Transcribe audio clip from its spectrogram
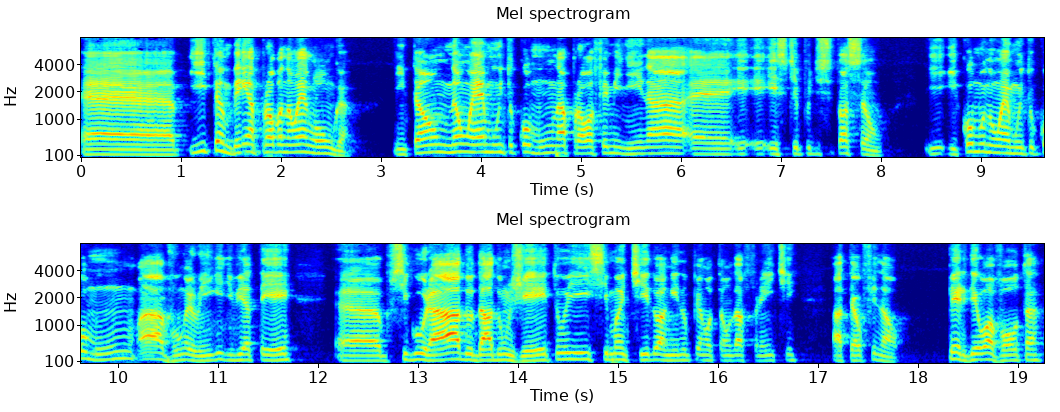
É, e também a prova não é longa. Então, não é muito comum na prova feminina é, esse tipo de situação. E, e, como não é muito comum, a Ring devia ter é, segurado, dado um jeito e se mantido ali no pelotão da frente até o final. Perdeu a volta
